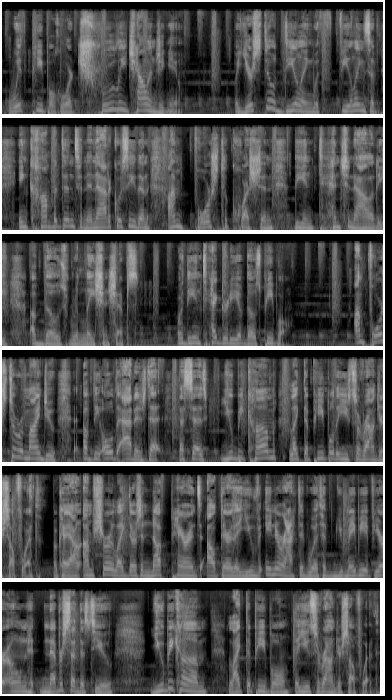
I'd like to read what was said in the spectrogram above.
with people who are truly challenging you, but you're still dealing with feelings of incompetence and inadequacy, then I'm forced to question the intentionality of those relationships or the integrity of those people. I'm forced to remind you of the old adage that that says you become like the people that you surround yourself with. Okay, I'm sure like there's enough parents out there that you've interacted with. If you maybe if your own never said this to you, you become like the people that you surround yourself with.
